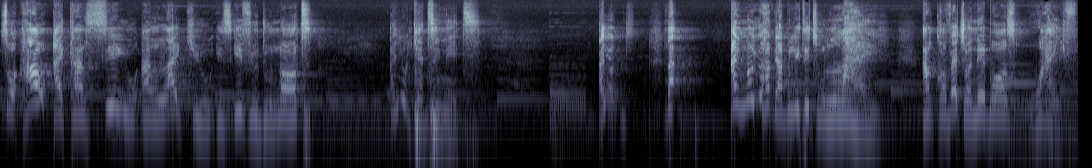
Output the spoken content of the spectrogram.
So how I can see you and like you is if you do not. Are you getting it? Are you that I know you have the ability to lie and covet your neighbor's wife,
